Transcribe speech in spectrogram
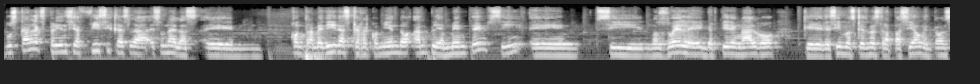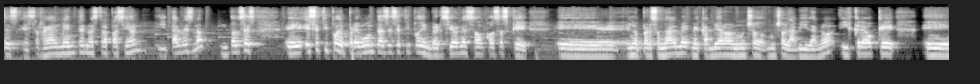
buscar la experiencia física es, la, es una de las em, contramedidas que recomiendo ampliamente. Em, si nos duele invertir en algo que decimos que es nuestra pasión, entonces es realmente nuestra pasión y tal vez no. Entonces, eh, ese tipo de preguntas, ese tipo de inversiones son cosas que eh, en lo personal me, cambiaron mucho, mucho la vida, ¿no? Y creo que eh,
